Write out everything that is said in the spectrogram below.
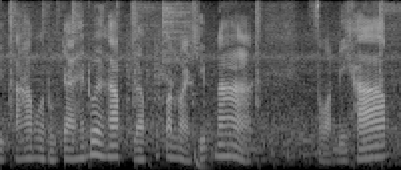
ติดตามกดถูกใจให้ด้วยครับ แล้วพบกันใหม่คลิปหน้า สวัสดีครับ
